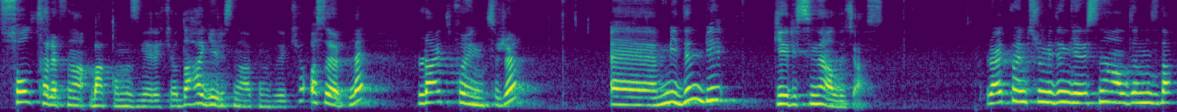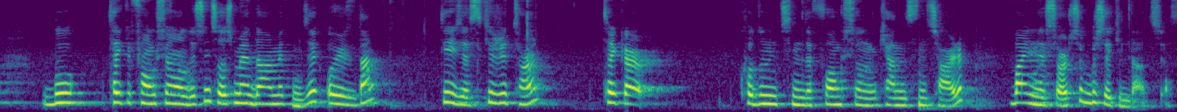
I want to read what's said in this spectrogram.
sol tarafına bakmamız gerekiyor. Daha gerisine bakmamız gerekiyor. O sebeple right pointer'ı e, mid'in bir gerisini alacağız. Right pointer'ı mid'in gerisini aldığımızda bu tek bir fonksiyon olduğu için çalışmaya devam etmeyecek. O yüzden diyeceğiz ki return tekrar kodun içinde fonksiyonun kendisini çağırıp binary search'ı bu şekilde atacağız.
